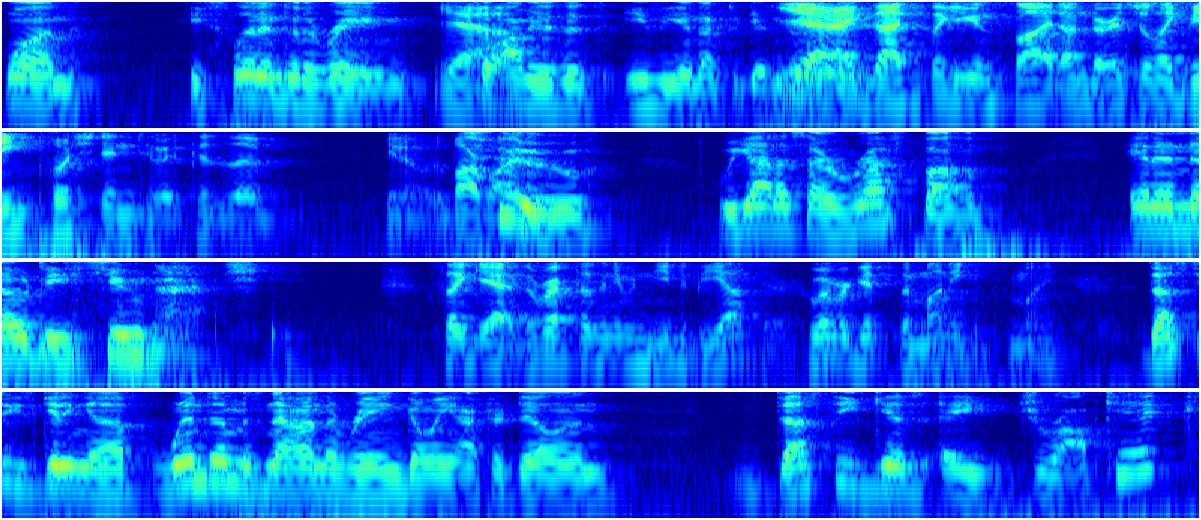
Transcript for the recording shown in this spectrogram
One, he slid into the ring, Yeah. so obvious it's easy enough to get into Yeah, the ring. exactly. It's like you can slide under. It's just like being pushed into it because the you know the barbed wire. Two, we got us a ref bump in a no DQ match. It's like yeah, the ref doesn't even need to be out there. Whoever gets the money gets the money. Dusty's getting up. Windham is now in the ring going after Dillon. Dusty gives a drop kick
